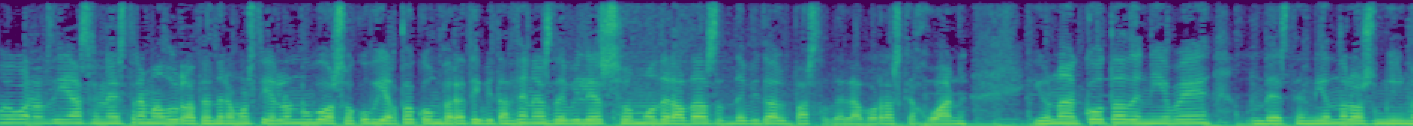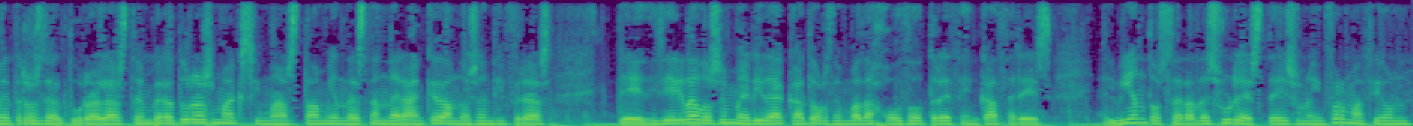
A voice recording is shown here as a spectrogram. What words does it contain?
Muy buenos días. En Extremadura tendremos cielo nuboso cubierto con precipitaciones débiles o moderadas debido al paso de la borrasca Juan y una cota de nieve descendiendo los mil metros de altura. Las temperaturas máximas también descenderán quedándose en cifras de 16 grados en Mérida, 14 en Badajoz o 13 en Cáceres. El viento será de sureste, es una información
